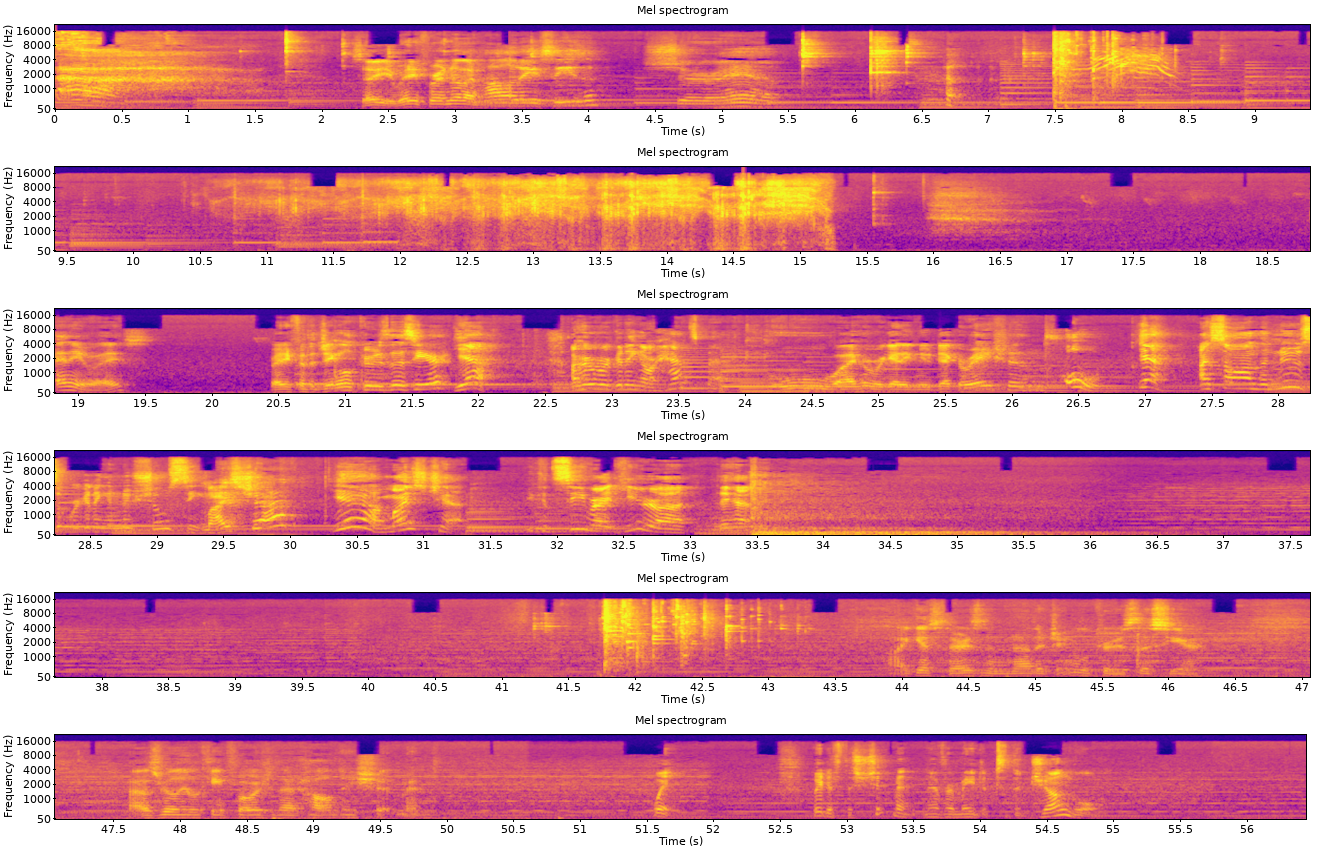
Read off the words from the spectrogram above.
Ah. So you ready for another holiday season? Sure am. Anyways, ready for the Jingle Cruise this year? Yeah, I heard we're getting our hats back. Ooh, I heard we're getting new decorations. Oh, yeah, I saw on the news that we're getting a new show scene. MiceChat? Yeah, MiceChat. You can see right here, uh, they have. I guess there isn't another Jingle Cruise this year. I was really looking forward to that holiday shipment. Wait. Wait, if the shipment never made it to the jungle.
